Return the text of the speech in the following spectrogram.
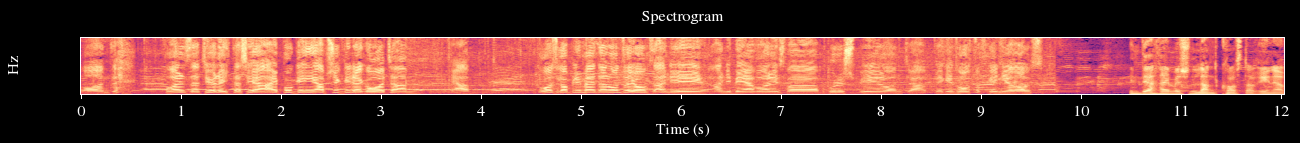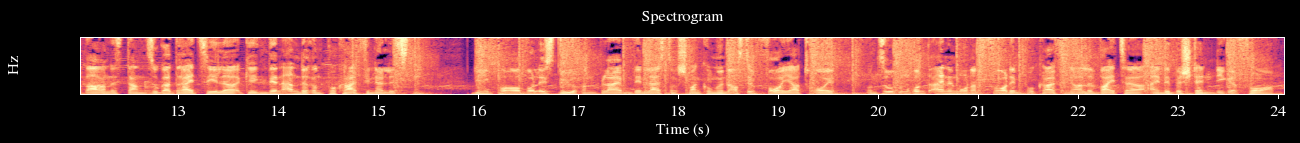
und freuen uns natürlich, dass wir einen Punkt gegen den Abstieg wieder geholt haben. Ja, großes Kompliment an unsere Jungs, an die, an die Bärwolle. Es war ein gutes Spiel und ja, wir gehen hochzufrieden hier raus. In der heimischen Landkost-Arena waren es dann sogar drei Zähler gegen den anderen Pokalfinalisten. Die Powervolleys Düren bleiben den Leistungsschwankungen aus dem Vorjahr treu und suchen rund einen Monat vor dem Pokalfinale weiter eine beständige Form.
